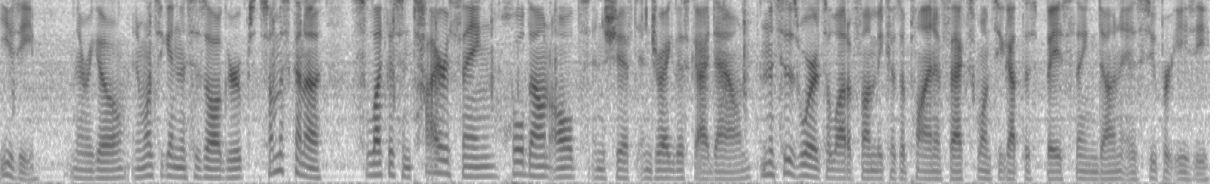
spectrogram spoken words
easy. There we go. And once again, this is all grouped. So I'm just going to select this entire thing, hold down Alt and Shift, and drag this guy down. And this is where it's a lot of fun because applying effects once you got this base thing done is super easy.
